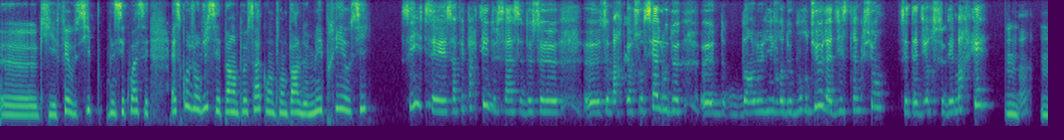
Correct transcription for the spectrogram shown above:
euh, qui est fait aussi. Mais c'est quoi C'est est-ce qu'aujourd'hui c'est pas un peu ça quand on parle de mépris aussi? Si, c'est, ça fait partie de ça, de ce, euh, ce marqueur social ou de, dans le livre de Bourdieu, la distinction, c'est-à-dire se démarquer. Mmh, hein. mmh.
